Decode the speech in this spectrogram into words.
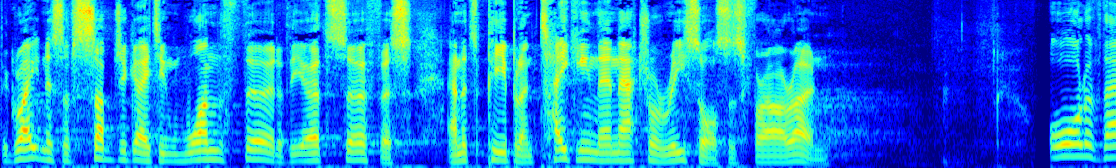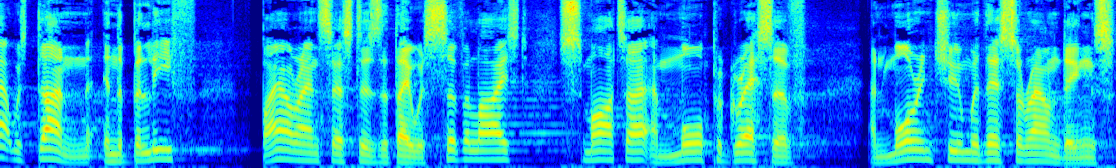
The greatness of subjugating one third of the earth's surface and its people and taking their natural resources for our own. All of that was done in the belief by our ancestors that they were civilized, smarter, and more progressive and more in tune with their surroundings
